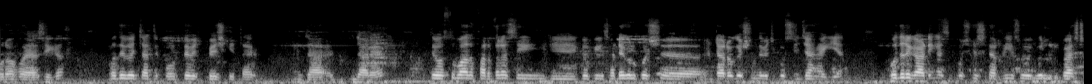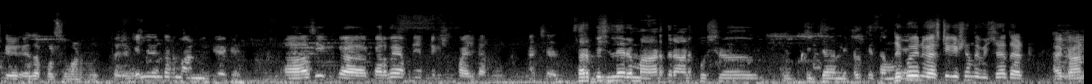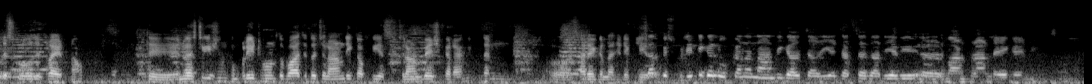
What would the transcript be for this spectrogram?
ਪੂਰਾ ਹੋਇਆ ਸੀਗਾ। ਉਹਦੇ ਵਿੱਚ ਅੱਜ ਕੋਰਟ ਦੇ ਵਿੱਚ ਪੇਸ਼ ਕੀਤਾ ਜਾ ਰਿਹਾ। ਹੈ ਤੇ ਉਸ ਤੋਂ ਬਾਅਦ ਫਰਦਰ ਅਸੀਂ ਕਿਉਂਕਿ ਸਾਡੇ ਕੋਲ ਕੁਝ ਇੰਟਰੋਗੇਸ਼ਨ ਦੇ ਵਿੱਚ ਕੁਝ ਚੀਜ਼ਾਂ ਹੈਗੀਆਂ। ਉਹਦੇ ਰਿਗਾਰਡਿੰਗ ਅਸੀਂ ਪੁੱਛਗਿੱਛ ਕਰਨੀ ਸੋ ਵੀ ਵਿਲ ਰਿਕੁਐਸਟ ਕਿ ਇਹਦਾ ਪੁਲਿਸ ਰਿਮਾਂਡ ਹੋ ਦਿੱਤਾ ਜਾਵੇ। ਕਿੰਨੇ ਦਿਨ ਦਾ ਰਿਮਾਂਡ ਮੰਗਿਆ ਗਿਆ? ਅਸੀਂ ਕਰ ਰਹੇ ਆਪਣੀ ਐਪਲੀਕੇਸ਼ਨ ਫਾਈਲ ਕਰ ਰਹੇ ਹਾਂ। ਅੱਛਾ। ਸਰ ਪਿਛਲੇ ਰਿਮਾਂਡ ਦੌਰਾਨ ਕੁਝ ਚੀਜ਼ਾਂ ਨਿਕਲ ਕੇ ਸਾਹਮਣੇ ਦੇਖੋ ਇਨਵੈਸਟੀਗੇਸ਼ਨ ਦੇ ਵਿੱਚ ਹੈ that I can't disclose it right now ਤੇ ਇਨਵੈਸਟੀਗੇਸ਼ਨ ਕੰਪਲੀਟ ਹੋਣ ਤੋਂ ਬਾਅਦ ਜਦੋਂ ਚਲਾਨ ਦੀ ਕਾਪੀ ਅਸੀਂ ਚਲਾਨ ਪੇਸ਼ ਕਰਾਂਗੇ ਦੈਨ ਸਾਰੇ ਗੱਲਾਂ ਜਿਹੜੇ ਸਰ ਕਲੀਅਰ ਕੁਝ ਪੋਲੀਟੀਕਲ ਲੋਕਾਂ ਦਾ ਨਾਮ ਦੀ ਗੱਲ ਚੱਲ ਰਹੀ ਹੈ ਚਰਚਾ ਚੱਲ ਰਹੀ ਹੈ ਵੀ ਰਿਮਾਂਡ ਦੌਰਾਨ ਲਏ ਗਏ ਨੇ।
